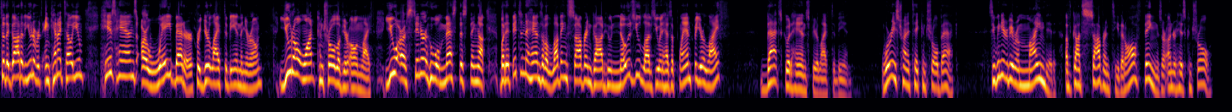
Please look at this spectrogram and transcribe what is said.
to the God of the universe. And can I tell you, His hands are way better for your life to be in than your own. You don't want control of your own life. You are a sinner who will mess this thing up. But if it's in the hands of a loving, sovereign God who knows you, loves you, and has a plan for your life, that's good hands for your life to be in. Worry is trying to take control back. See, we need to be reminded of God's sovereignty, that all things are under His control.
